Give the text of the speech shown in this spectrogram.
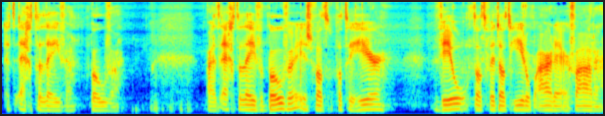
het echte leven boven. Maar het echte leven boven is wat, wat de Heer wil dat we dat hier op aarde ervaren.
